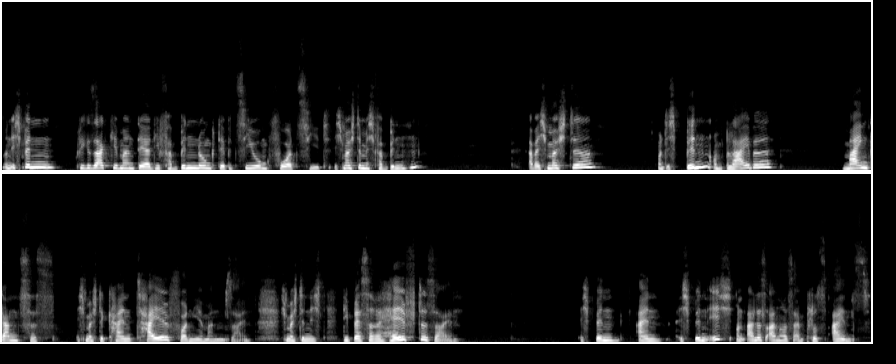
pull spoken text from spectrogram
Und ich bin, wie gesagt, jemand, der die Verbindung der Beziehung vorzieht. Ich möchte mich verbinden, aber ich möchte und ich bin und bleibe mein Ganzes. Ich möchte kein Teil von jemandem sein. Ich möchte nicht die bessere Hälfte sein. Ich bin ein ich bin ich und alles andere ist ein Plus eins.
